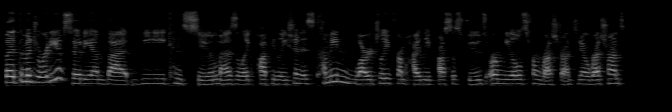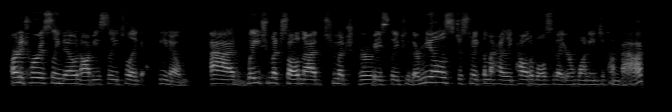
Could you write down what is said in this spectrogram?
But the majority of sodium that we consume as a like population is coming largely from highly processed foods or meals from restaurants. You know, restaurants are notoriously known obviously to like, you know, add way too much salt and add too much sugar basically to their meals just to make them highly palatable so that you're wanting to come back.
